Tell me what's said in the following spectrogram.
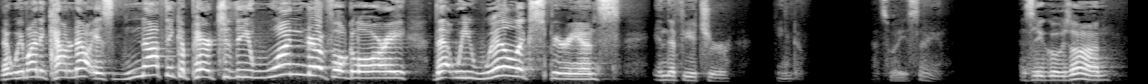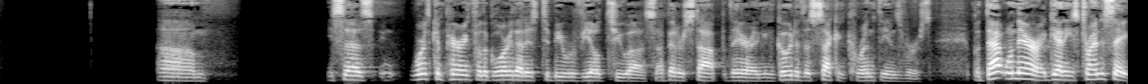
that we might encounter now, is nothing compared to the wonderful glory that we will experience in the future kingdom. That's what he's saying. As he goes on, um, he says, worth comparing for the glory that is to be revealed to us. I better stop there and go to the second Corinthians verse. But that one there, again, he's trying to say,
